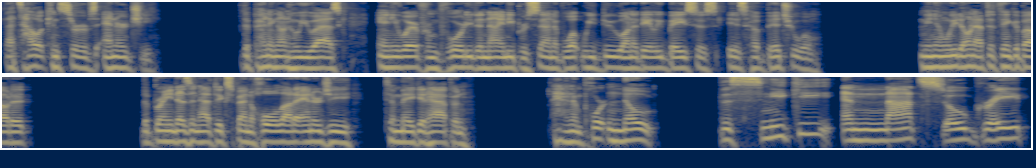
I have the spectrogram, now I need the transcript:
That's how it conserves energy. Depending on who you ask, anywhere from 40 to 90% of what we do on a daily basis is habitual. Meaning we don't have to think about it. The brain doesn't have to expend a whole lot of energy to make it happen. And an important note the sneaky and not so great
